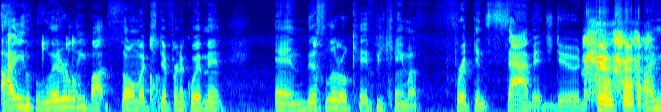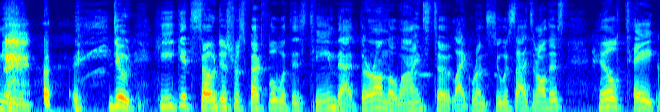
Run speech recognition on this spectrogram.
I literally bought so much different equipment, and this little kid became a freaking savage, dude. I mean, dude, he gets so disrespectful with his team that they're on the lines to like run suicides and all this. He'll take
